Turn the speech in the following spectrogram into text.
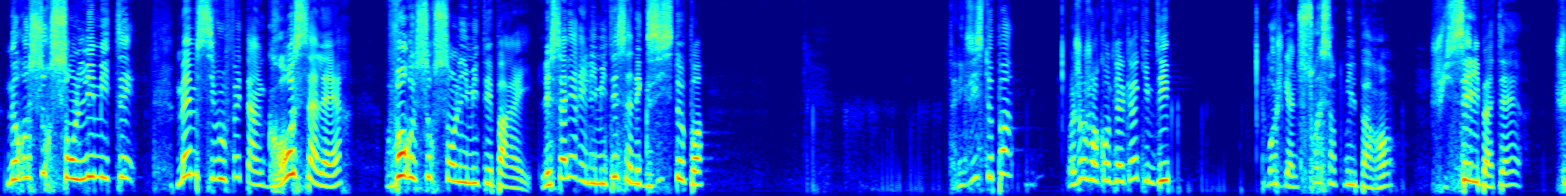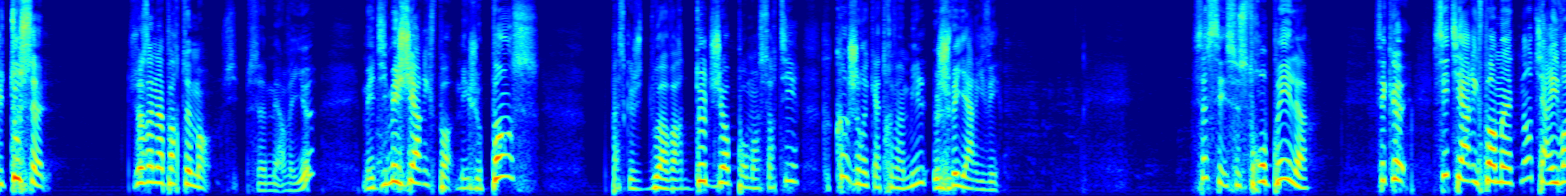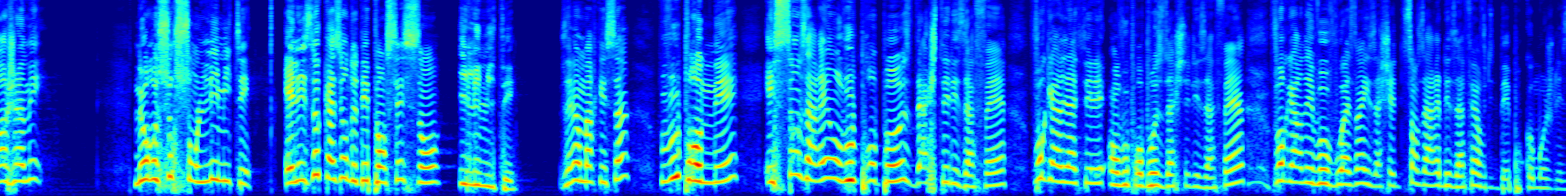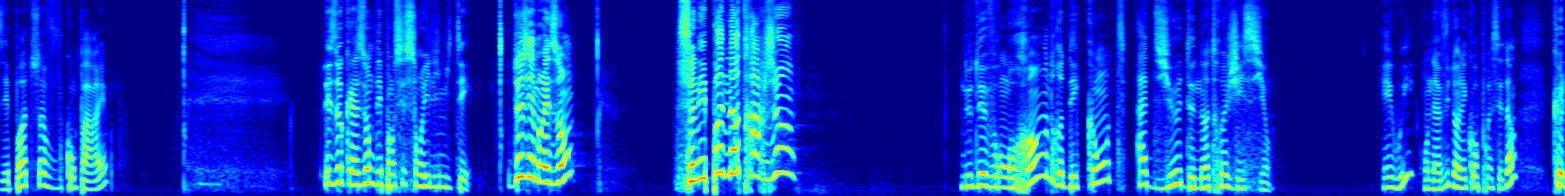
Nos ressources sont limitées. Même si vous faites un gros salaire, vos ressources sont limitées pareil. Les salaires illimités, ça n'existe pas. Ça n'existe pas. Un jour, je rencontre quelqu'un qui me dit Moi, je gagne 60 000 par an, je suis célibataire, je suis tout seul. Je suis dans un appartement. C'est merveilleux. Mais il dit Mais j'y arrive pas. Mais je pense, parce que je dois avoir deux jobs pour m'en sortir, que quand j'aurai 80 000, je vais y arriver. Ça, c'est se tromper là. C'est que si tu n'y arrives pas maintenant, tu n'y arriveras jamais. Nos ressources sont limitées et les occasions de dépenser sont illimitées. Vous avez remarqué ça? Vous vous promenez et sans arrêt, on vous propose d'acheter des affaires. Vous regardez la télé, on vous propose d'acheter des affaires. Vous regardez vos voisins, ils achètent sans arrêt des affaires. Vous dites, pourquoi moi je les ai pas? Tout ça, vous vous comparez. Les occasions de dépenser sont illimitées. Deuxième raison, ce n'est pas notre argent. Nous devrons rendre des comptes à Dieu de notre gestion. Et eh oui, on a vu dans les cours précédents que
